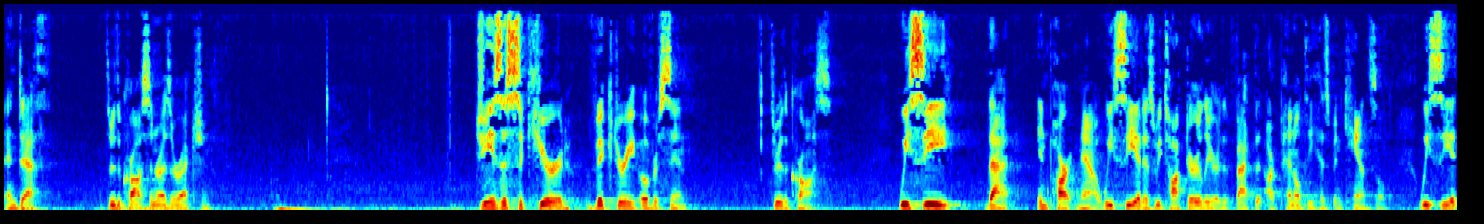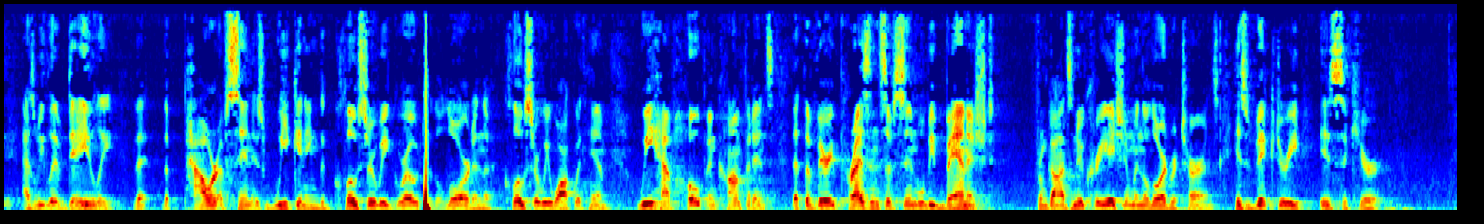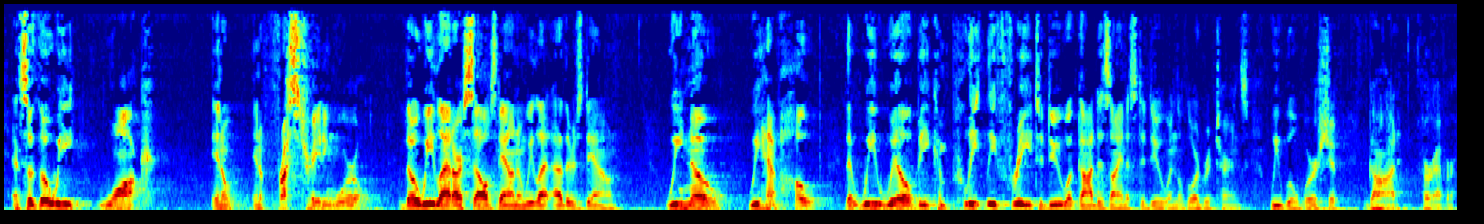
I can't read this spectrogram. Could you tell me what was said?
and death through the cross and resurrection. Jesus secured victory over sin through the cross. We see that in part now. We see it as we talked earlier, the fact that our penalty has been canceled. We see it as we live daily, that the power of sin is weakening the closer we grow to the Lord and the closer we walk with Him. We have hope and confidence that the very presence of sin will be banished from God's new creation when the Lord returns. His victory is secure. And so, though we walk in a, in a frustrating world, though we let ourselves down and we let others down, we know we have hope that we will be completely free to do what God designed us to do when the Lord returns. We will worship God forever.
